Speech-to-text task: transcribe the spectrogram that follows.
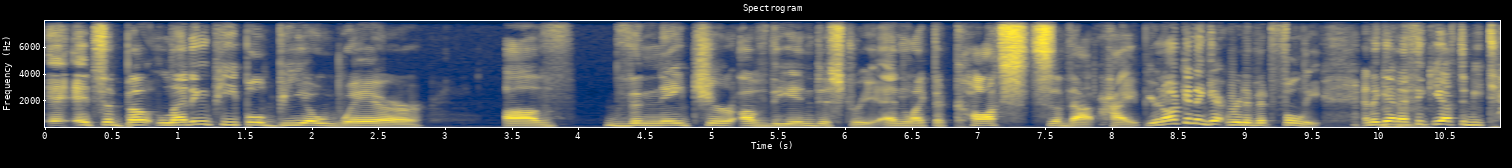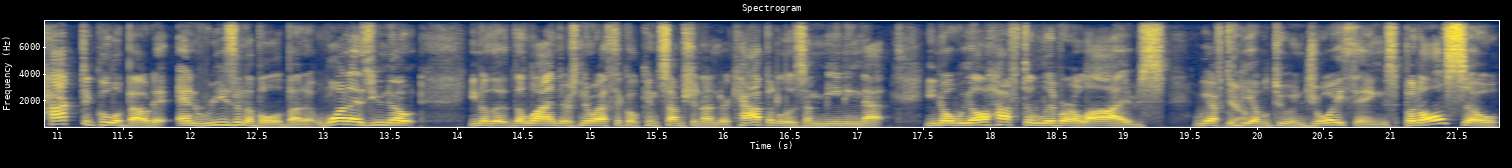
it's about letting people be aware of the nature of the industry and like the costs of that hype. You're not going to get rid of it fully. And again, mm-hmm. I think you have to be tactical about it and reasonable about it. One, as you note, you know, the, the line, there's no ethical consumption under capitalism, meaning that, you know, we all have to live our lives. We have to yeah. be able to enjoy things. But also,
